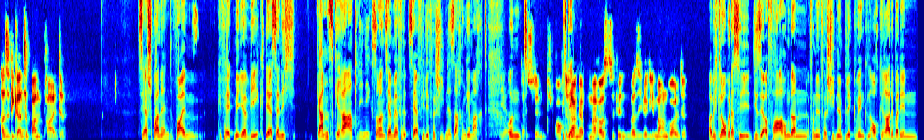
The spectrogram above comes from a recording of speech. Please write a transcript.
also die ganze Bandbreite. Sehr spannend. Vor allem gefällt mir Ihr Weg. Der ist ja nicht ganz geradlinig, sondern Sie haben ja sehr viele verschiedene Sachen gemacht. Ja, und das stimmt. Ich brauchte ich lange, um herauszufinden, was ich wirklich machen wollte. Aber ich glaube, dass sie diese Erfahrung dann von den verschiedenen Blickwinkeln auch gerade bei den,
